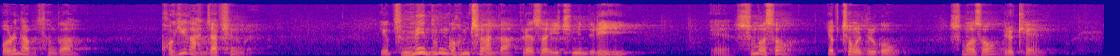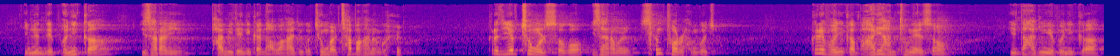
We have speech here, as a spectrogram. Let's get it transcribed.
어느 날부터인가 고기가 안 잡히는 거예요. 이거 분명히 누군가 훔쳐간다. 그래서 이 주민들이 예, 숨어서 엽총을 들고 숨어서 이렇게 있는데 보니까 이 사람이 밤이 되니까 나와가지고 정말 잡아가는 거예요. 그래서 엽총을 쏘고 이 사람을 생포를 한 거죠. 그래 보니까 말이 안 통해서 이 나중에 보니까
